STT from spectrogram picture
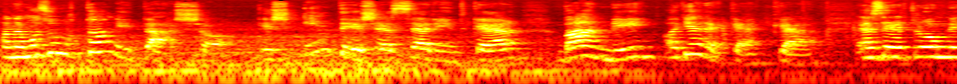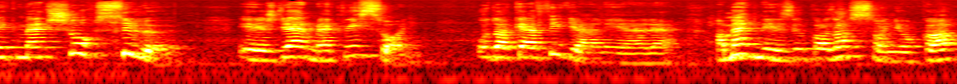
hanem az Úr tanítása. És intése szerint kell bánni a gyerekekkel. Ezért romlik meg sok szülő és gyermek viszony. Oda kell figyelni erre. Ha megnézzük az asszonyokat,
